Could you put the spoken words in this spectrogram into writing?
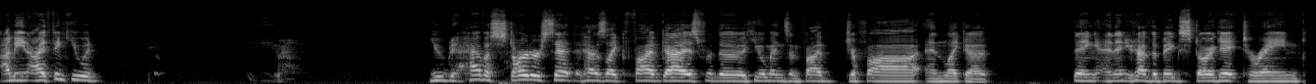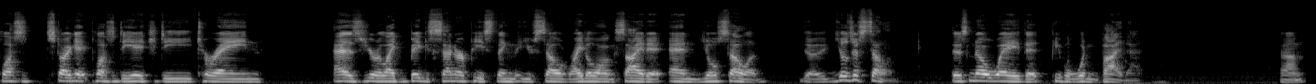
I mean, I think you would you'd have a starter set that has like five guys for the humans and five Jaffa and like a thing, and then you'd have the big Stargate terrain plus Stargate plus DHD terrain as your like big centerpiece thing that you sell right alongside it, and you'll sell them. Uh, you'll just sell them. There's no way that people wouldn't buy that. Um,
